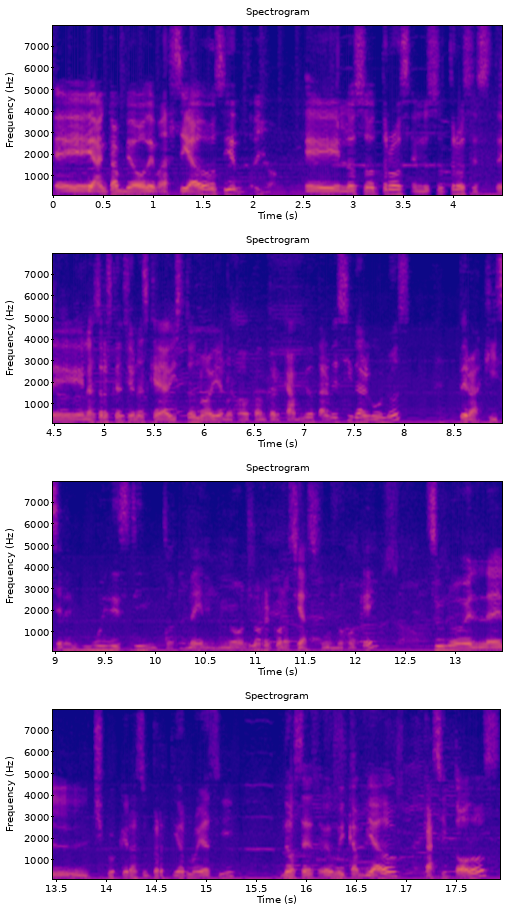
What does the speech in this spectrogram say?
Eh, han cambiado demasiado, siento yo. Eh, en los otros, en los otros, este, en las otras canciones que había visto no había notado tanto el cambio, tal vez sí de algunos, pero aquí se ven muy distintos también. No, no reconocía a Zuno, ¿ok? Zuno, el, el chico que era súper tierno y así, no sé, se ve muy cambiado, casi todos.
